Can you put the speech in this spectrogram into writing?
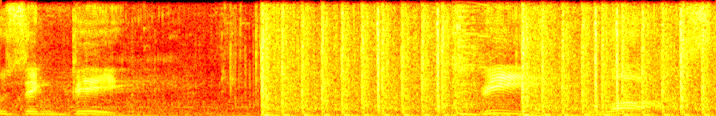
Losing B. B lost.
